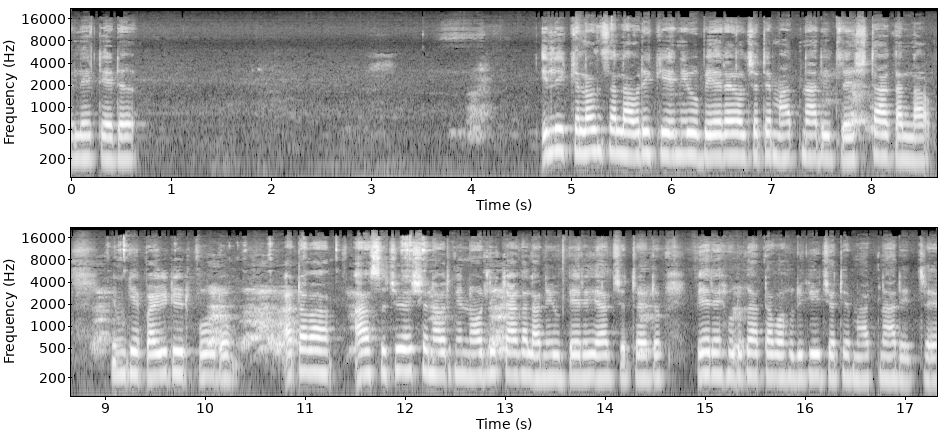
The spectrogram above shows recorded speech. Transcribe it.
ರಿಲೇಟೆಡ್ ಇಲ್ಲಿ ಕೆಲವೊಂದು ಸಲ ಅವರಿಗೆ ನೀವು ಬೇರೆಯವ್ರ ಜೊತೆ ಮಾತನಾಡಿದರೆ ಇಷ್ಟ ಆಗಲ್ಲ. ನಿಮಗೆ ಬೈದಿರ್ಬೋದು ಅಥವಾ ಆ ಸಿಚುವೇಶನ್ ಅವ್ರಿಗೆ ನೋಡಲಿಕ್ಕಾಗಲ್ಲ. ನೀವು ಬೇರೆ ಯಾರ ಜೊತೆ ಬೇರೆ ಹುಡುಗ ಅಥವಾ ಹುಡುಗಿ ಜೊತೆ ಮಾತನಾಡಿದರೆ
